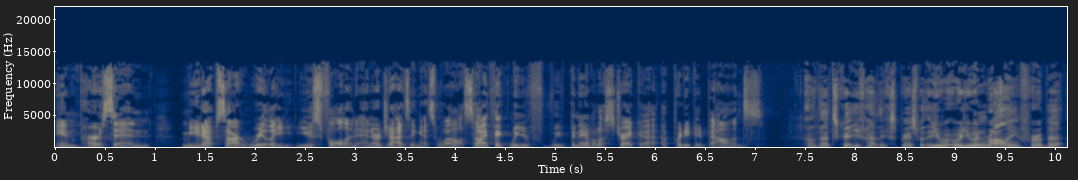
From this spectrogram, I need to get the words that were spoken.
in person meetups are really useful and energizing as well. So I think we've we've been able to strike a, a pretty good balance. Oh, that's great. You've had the experience with it. You, were you in Raleigh for a bit?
